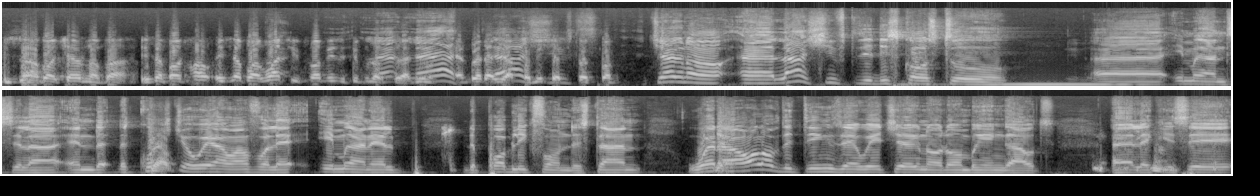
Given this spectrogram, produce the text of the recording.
It's not about Chernor Bah. It's about how. It's about what you promise the people of Sierra and whether you are committed to Chernor Bah, uh, let's shift the discourse to uh, Imran Sillah, and the, the question where I want for let Imran help the public to understand whether yeah. all of the things that we you know don't bring out, uh, like you say,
